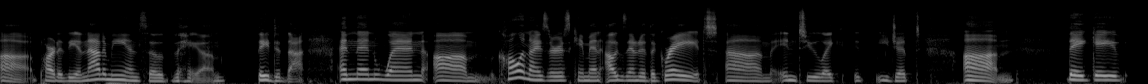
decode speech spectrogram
uh, part of the anatomy, and so they um they did that. And then when um colonizers came in, Alexander the Great um into like Egypt, um they gave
